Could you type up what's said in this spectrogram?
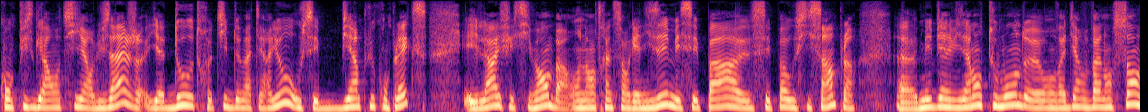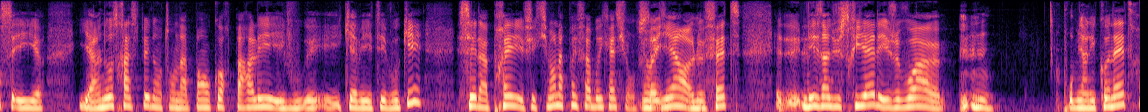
qu'on puisse garantir l'usage. Il y a d'autres types de matériaux où c'est bien plus complexe et là, effectivement, bah, on est en train de s'organiser, mais c'est pas euh, c'est pas aussi simple. Euh, mais bien évidemment, tout le monde, euh, on va dire, va dans ce sens. Et il y a un autre aspect dont on n'a pas encore parlé et, vous, et, qui avait été évoqué, c'est effectivement, la préfabrication. C'est-à-dire le fait, les industriels, et je vois. pour bien les connaître,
